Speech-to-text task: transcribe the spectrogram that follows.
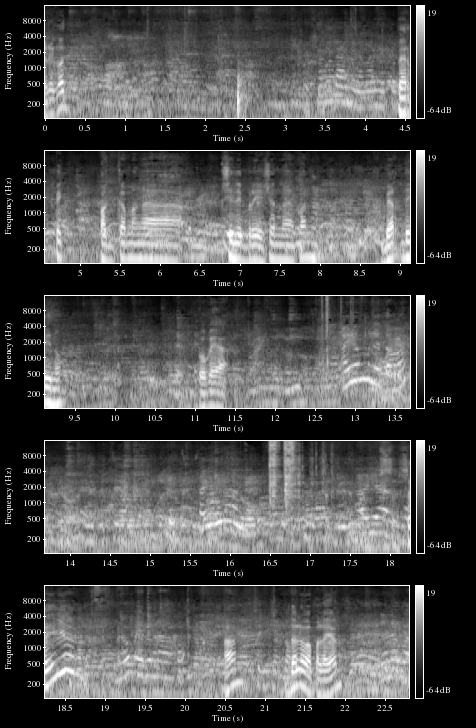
Very good. Perfect pagka mga celebration na kon birthday no. O kaya Ayaw mo na to? Sa'yo yan. Ariel. sa'yo yan. No, meron na ako. Ha? Dalawa pala yan? Dalawa.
